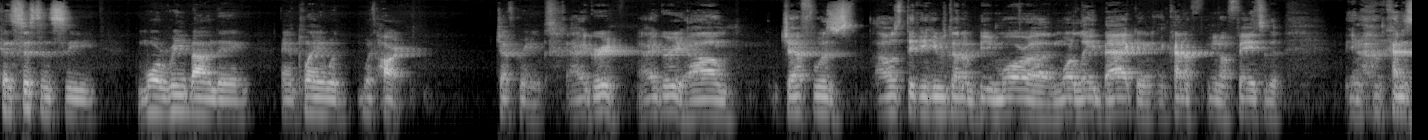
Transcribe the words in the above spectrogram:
consistency, more rebounding, and playing with with heart. Jeff Green. I agree. I agree. Um, Jeff was. I was thinking he was going to be more uh, more laid back and, and kind of you know fade to the, you know, kind of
